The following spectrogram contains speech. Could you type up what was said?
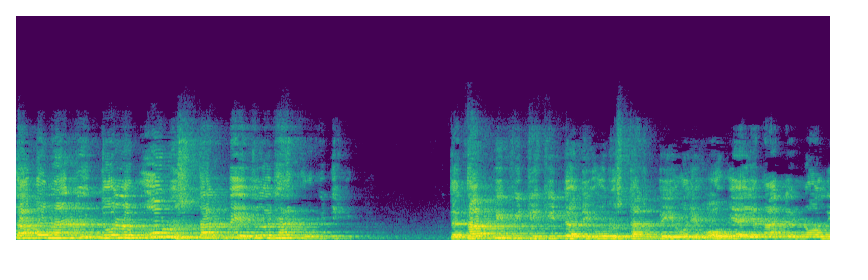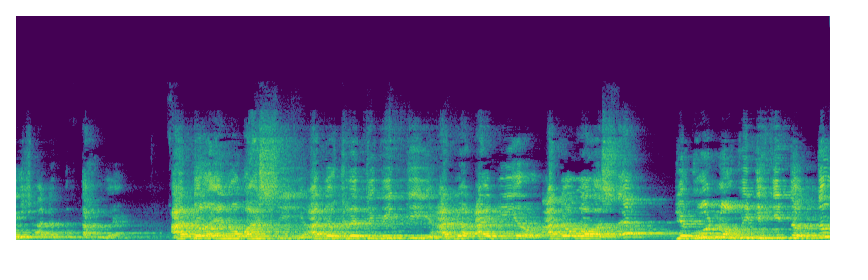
tabung haji tolong urus tadbir, tolong jaga. Tetapi piti kita diurus tadbir oleh orang yang ada knowledge, ada pengetahuan. Ada inovasi, ada kreativiti, ada idea, ada wawasan. Dia guna piti kita tu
